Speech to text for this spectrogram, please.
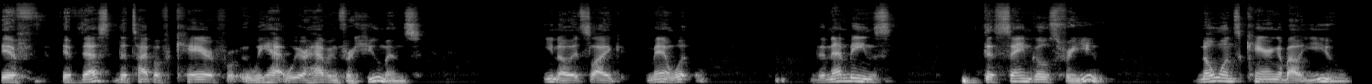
if if that's the type of care for we have we are having for humans, you know, it's like, man, what then that means the same goes for you. No one's caring about you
